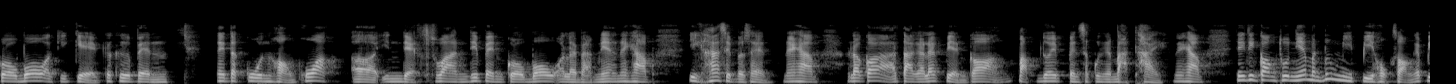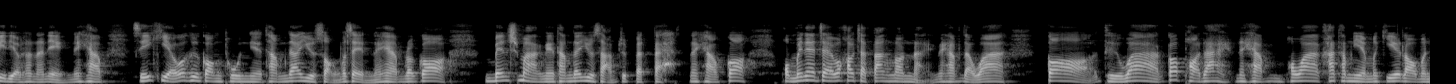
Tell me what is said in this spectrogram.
global aggregate ก็คือเป็น ในตระกูลของพวกเอ่อ index fund ที่เป็น global อะไรแบบนี้นะครับอีก 50%นะครับแล้วก็อัตราการแลกเปลี่ยนก็ปรับด้วยเป็นสกุลเงินบาทไทยนะครับจริงๆกองทุนนี้มันเพิ่งมีปี 62 แค่ปีเดียวเท่านั้นเองนะครับสีเขียวก็คือกองทุนเนี่ยทำได้อยู่ 2%นะครับแล้วก็ benchmark เนี่ยทำได้อยู่ 3.88 นะครับก็ผมไม่แน่ใจว่าเขาจัดตั้งตอนไหนนะครับแต่ว่า ก็ถือว่าก็พอได้นะครับ เพราะว่าค่าธรรมเนียมเมื่อกี้เรามัน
